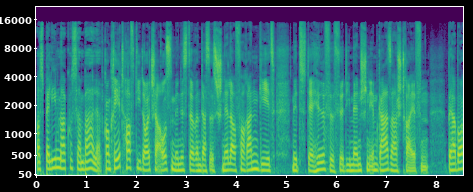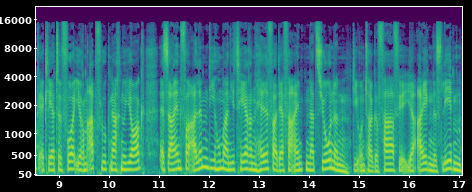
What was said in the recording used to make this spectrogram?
Aus Berlin Markus Sambale. Konkret hofft die deutsche Außenministerin, dass es schneller vorangeht mit der Hilfe für die Menschen im Gazastreifen. Baerbock erklärte vor ihrem Abflug nach New York, es seien vor allem die humanitären Helfer der Vereinten Nationen, die unter Gefahr für ihr eigenes Leben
